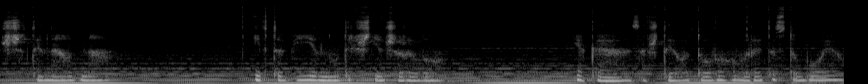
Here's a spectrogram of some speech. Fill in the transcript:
що ти не одна, і в тобі є внутрішнє джерело, яке завжди готове говорити з тобою.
